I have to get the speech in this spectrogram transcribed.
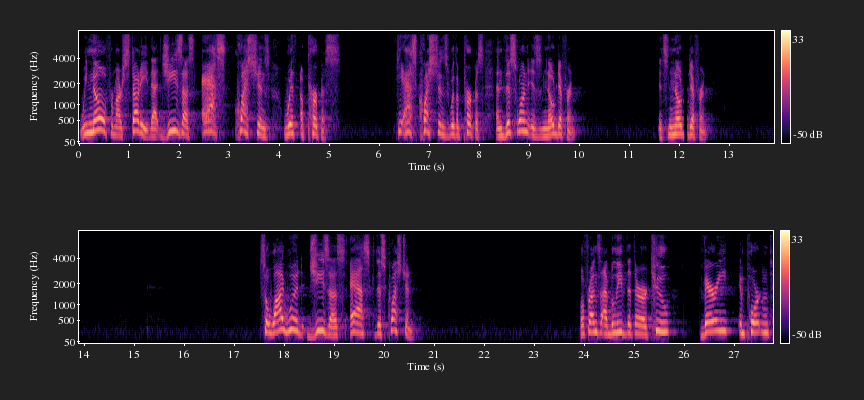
we know from our study that Jesus asked questions with a purpose. He asked questions with a purpose. And this one is no different. It's no different. So, why would Jesus ask this question? Well, friends, I believe that there are two very important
